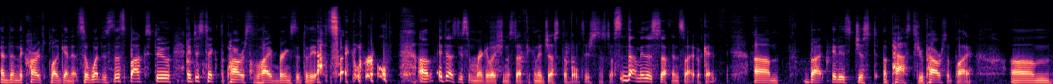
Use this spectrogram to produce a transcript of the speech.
and then the cards plug in it. So what does this box do? It just takes the power supply and brings it to the outside world. Um, it does do some regulation and stuff. You can adjust the voltage and stuff. So, I mean, there's stuff inside, okay. Um, but it is just a pass-through power supply. Um,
